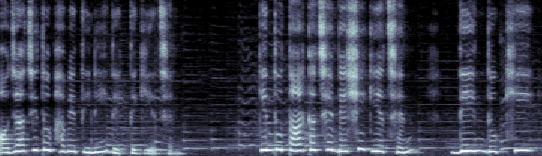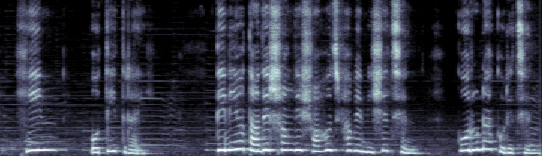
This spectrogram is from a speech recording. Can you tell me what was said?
অযাচিতভাবে তিনিই দেখতে গিয়েছেন। কিন্তু তার কাছে বেশি গিয়েছেন দিন দুঃখী, হীন পতিতরাই তিনিও তাদের সঙ্গে সহজভাবে মিশেছেন, করুণা করেছেন,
